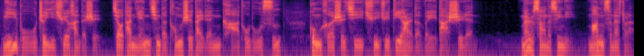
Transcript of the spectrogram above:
弥补这一缺憾的是，较他年轻的同时代人卡图卢斯，共和时期屈居第二的伟大诗人。Marcina Cini, Manu Sinestra,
